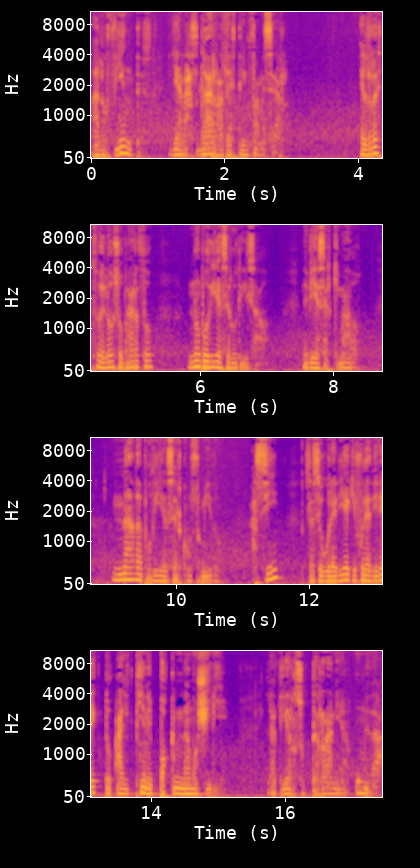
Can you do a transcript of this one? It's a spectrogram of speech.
a los dientes y a las garras de este infame ser. El resto del oso pardo no podía ser utilizado, debía ser quemado. Nada podía ser consumido. Así se aseguraría que fuera directo al Tiene Namoshiri, la tierra subterránea húmeda.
